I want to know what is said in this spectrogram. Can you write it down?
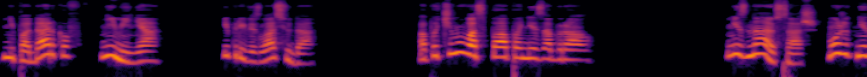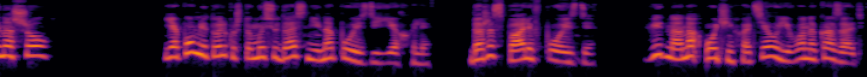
ни подарков, ни меня, и привезла сюда. «А почему вас папа не забрал?» «Не знаю, Саш, может, не нашел. Я помню только, что мы сюда с ней на поезде ехали. Даже спали в поезде. Видно, она очень хотела его наказать,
